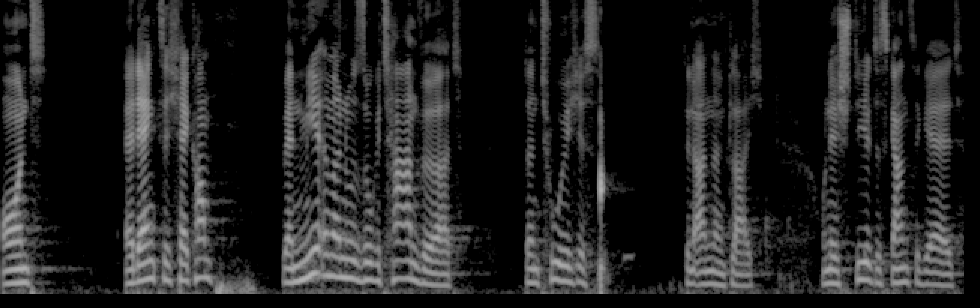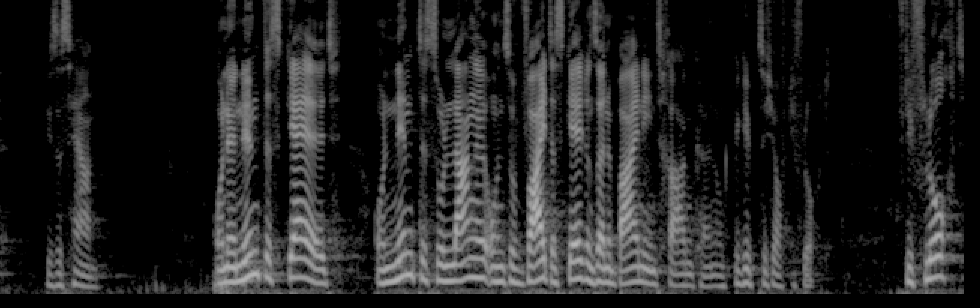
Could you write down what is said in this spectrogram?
Und er denkt sich, hey komm, wenn mir immer nur so getan wird, dann tue ich es den anderen gleich. Und er stiehlt das ganze Geld dieses Herrn. Und er nimmt das Geld und nimmt es so lange und so weit das Geld und seine Beine ihn tragen können und begibt sich auf die Flucht. Auf die Flucht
